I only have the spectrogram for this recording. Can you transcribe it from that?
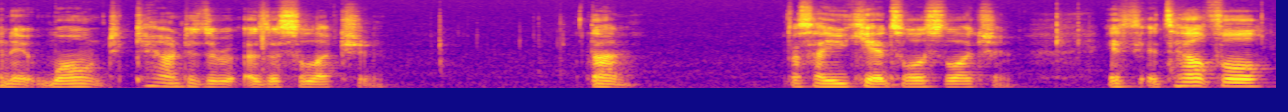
And it won't count as a, as a selection. Done. That's how you cancel a selection. It's, it's helpful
